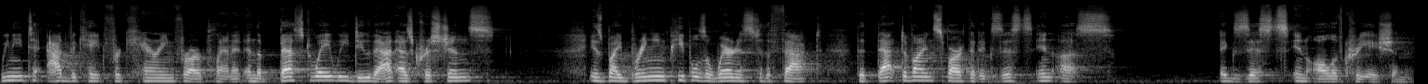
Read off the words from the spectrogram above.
We need to advocate for caring for our planet. And the best way we do that as Christians is by bringing people's awareness to the fact that that divine spark that exists in us exists in all of creation.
